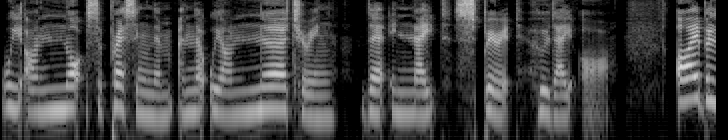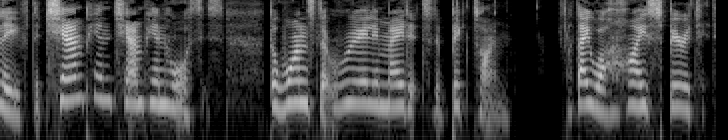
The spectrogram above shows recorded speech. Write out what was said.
we are not suppressing them and that we are nurturing their innate spirit, who they are. I believe the champion, champion horses, the ones that really made it to the big time, they were high spirited.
